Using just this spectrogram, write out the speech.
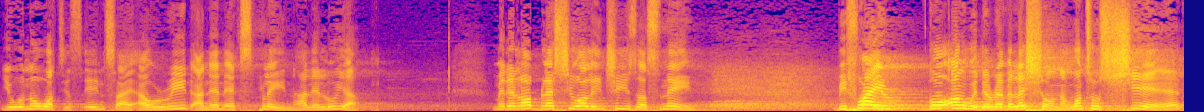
You will know what is inside. I will read and then explain. Hallelujah. May the Lord bless you all in Jesus' name. Before I go on with the revelation, I want to share,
